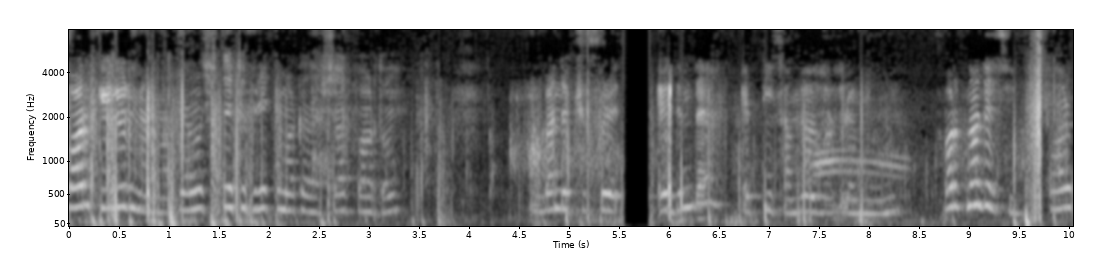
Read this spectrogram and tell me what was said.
Faruk geliyorum yanına. Yanlışlıkla küfür ettim arkadaşlar. Pardon. Ben de küfür edin de ettiysem de özür dilerim. Faruk neredesin? Var.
